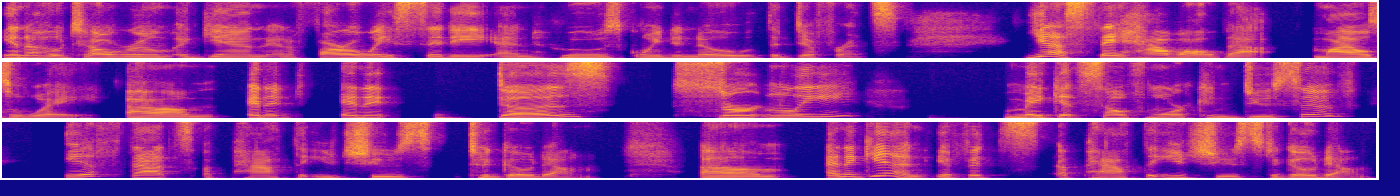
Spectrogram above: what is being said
in a hotel room, again, in a faraway city, and who's going to know the difference? Yes, they have all that miles away. Um, and it and it does certainly make itself more conducive if that's a path that you choose to go down. Um, and again, if it's a path that you choose to go down.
